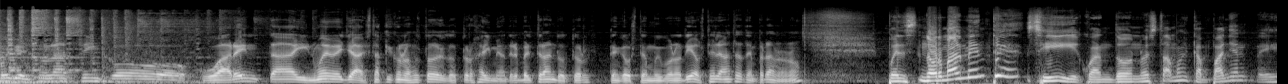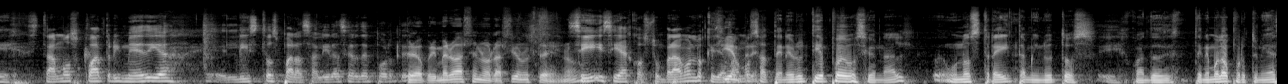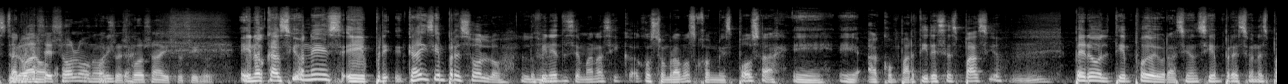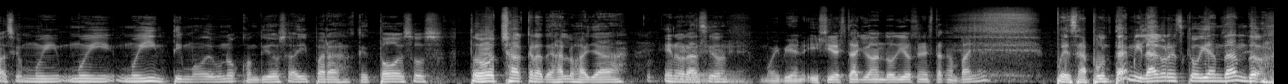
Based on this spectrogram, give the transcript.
Muy bien, son las 5.49 ya. Está aquí con nosotros el doctor Jaime Andrés Beltrán. Doctor, tenga usted muy buenos días. Usted levanta temprano, ¿no? Pues normalmente sí, cuando no estamos en campaña, eh, estamos cuatro y media listos para salir a hacer deporte. Pero primero hacen oración ustedes, ¿no? Sí, sí, acostumbramos lo que Siempre. llamamos a tener un tiempo devocional, unos 30 minutos, eh, cuando cuando la oportunidad de estar ¿Lo una- hace solo una con su esposa y sus hijos? En ocasiones, eh, casi siempre solo. Mm. Los fines de semana sí acostumbramos con mi esposa eh, eh, a compartir ese espacio. Mm. Pero el tiempo de oración siempre es un espacio muy, muy, muy íntimo de uno con Dios ahí para que todos esos, todos chakras dejarlos allá en oración. Eh, muy bien. ¿Y si está ayudando Dios en esta campaña? Pues a punta de milagros es que voy andando.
